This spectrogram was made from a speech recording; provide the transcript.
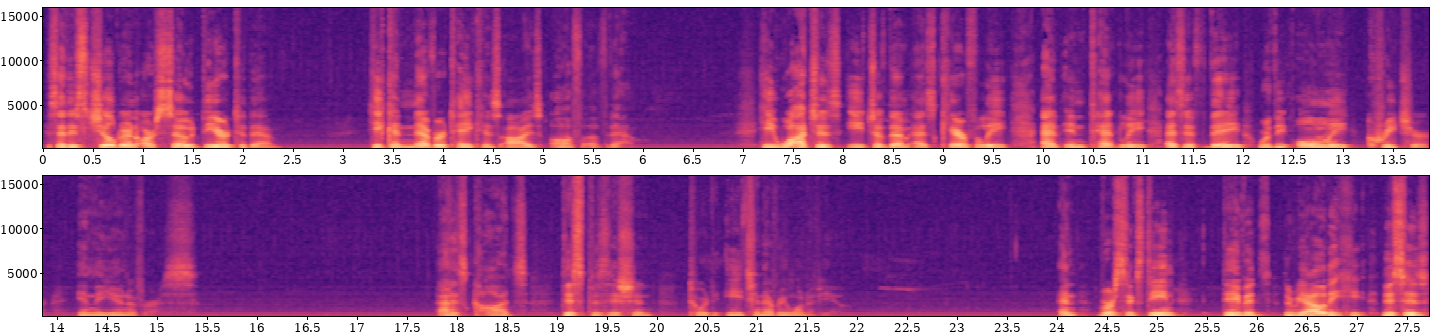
He said, His children are so dear to them, he can never take his eyes off of them. He watches each of them as carefully and intently as if they were the only creature in the universe. That is God's disposition toward each and every one of you. And verse 16, David's the reality, he, this is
